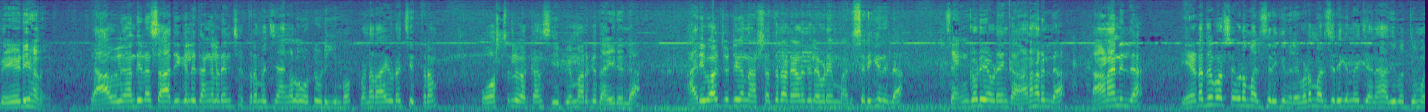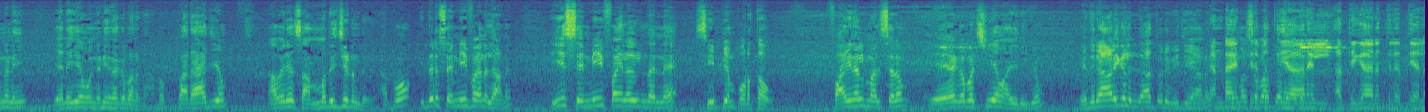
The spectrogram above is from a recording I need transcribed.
പേടിയാണ്. രാഹുൽ ഗാന്ധിയുടെ സാധിക്കൽ തങ്ങളുടെ ചിത്രം വെച്ച് ഞങ്ങൾ വോട്ട് പിടിക്കുമ്പോൾ പിണറായിയുടെ ചിത്രം പോസ്റ്ററിൽ വെക്കാൻ സി പി എമാർക്ക് ധൈര്യമില്ല. അരിവാൾ ചുറ്റിക നക്ഷത്ര അടയാളത്തിൽ എവിടെയും മത്സരിക്കുന്നില്ല. ചെങ്കൊടി എവിടെയും കാണാറില്ല. കാണാനില്ല. ഇടതുപക്ഷം ഇവിടെ മത്സരിക്കുന്നില്ല. ഇവിടെ മത്സരിക്കുന്നത് ജനാധിപത്യ മുന്നണി ജനകീയ മുന്നണി എന്നൊക്കെ പറഞ്ഞിട്ട് അപ്പോൾ പരാജയം അവർ സമ്മതിച്ചിട്ടുണ്ട്. അപ്പോൾ ഇതൊരു സെമി ഫൈനലാണ് ഈ സെമി ഫൈനലിൽ തന്നെ സി പി എം പുറത്താവും. ഫൈനൽ മത്സരം ഏകപക്ഷീയമായിരിക്കും. എതിരാളികളില്ലാത്തൊരു വിജയമാണ്. നിയമസഭാ അധികാരത്തിലെത്തിയാൽ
